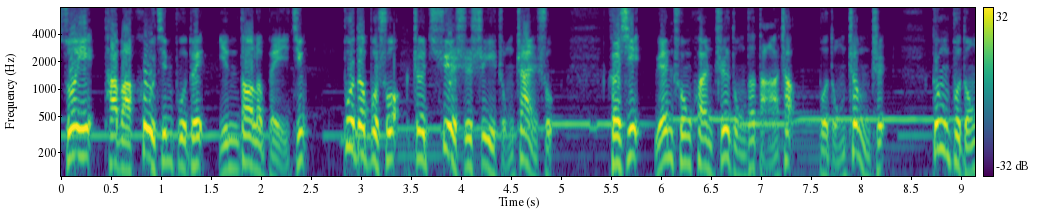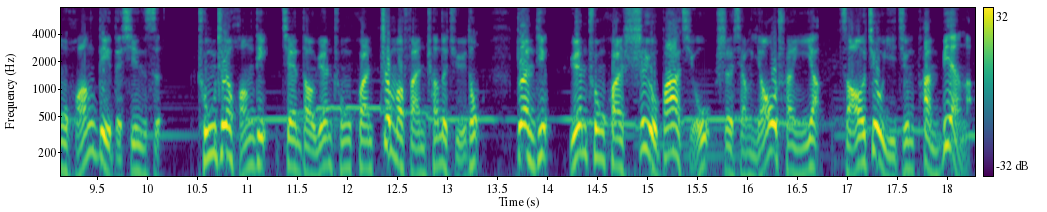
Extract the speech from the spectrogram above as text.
所以他把后金部队引到了北京。不得不说，这确实是一种战术。可惜袁崇焕只懂得打仗，不懂政治，更不懂皇帝的心思。崇祯皇帝见到袁崇焕这么反常的举动，断定袁崇焕十有八九是像谣传一样，早就已经叛变了。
